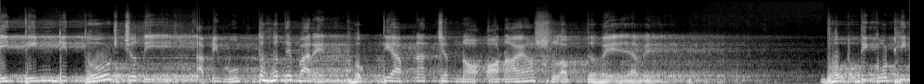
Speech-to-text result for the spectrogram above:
এই তিনটি দোষ যদি আপনি মুক্ত হতে পারেন, ভক্তি আপনার জন্য অনায়াস লব্ধ হয়ে যাবে। ভক্তি কঠিন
